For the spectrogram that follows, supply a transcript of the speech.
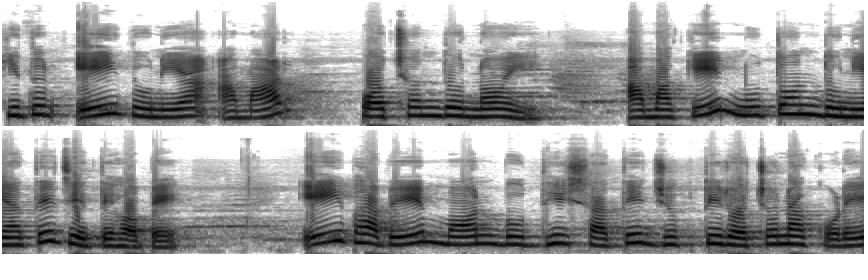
কিন্তু এই দুনিয়া আমার পছন্দ নয়। আমাকে নূতন দুনিয়াতে যেতে হবে। এইভাবে মন বুদ্ধির সাথে যুক্তি রচনা করে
